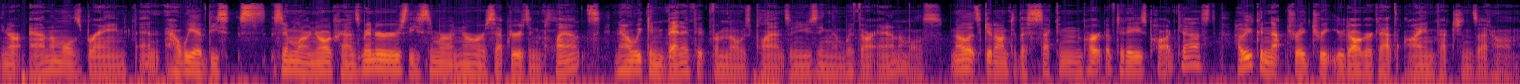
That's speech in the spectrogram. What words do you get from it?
in our animal's brain, and how we have these s- similar neurotransmitters, these similar neuroreceptors in plants, and how we can benefit from those plants and using them with our animals. Now let's get on to the second part of today's podcast: how you can naturally treat your dog or cat's eye infections at home.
